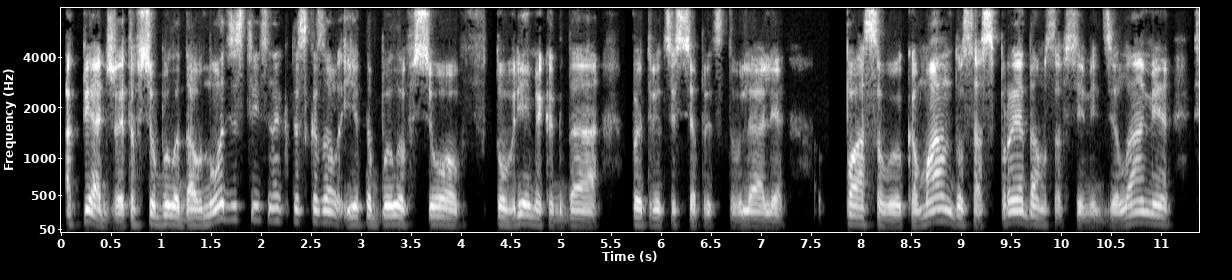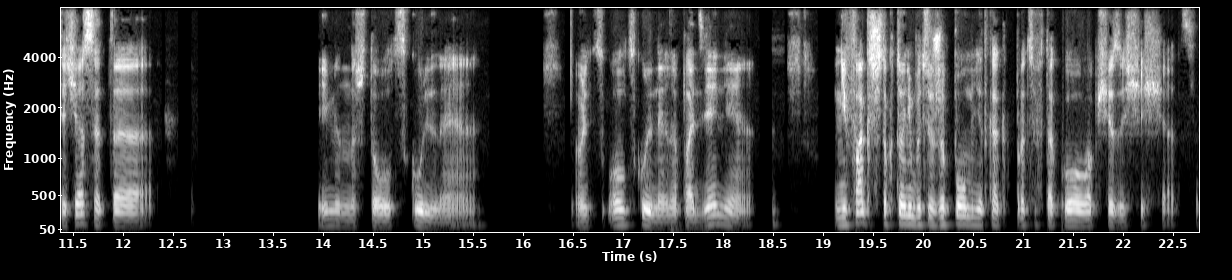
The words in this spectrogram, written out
опять же, это все было давно, действительно, как ты сказал, и это было все в то время, когда Патриотс из себя представляли пасовую команду со спредом, со всеми делами. Сейчас это именно что олдскульное, олдскульное нападение. Не факт, что кто-нибудь уже помнит, как против такого вообще защищаться.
